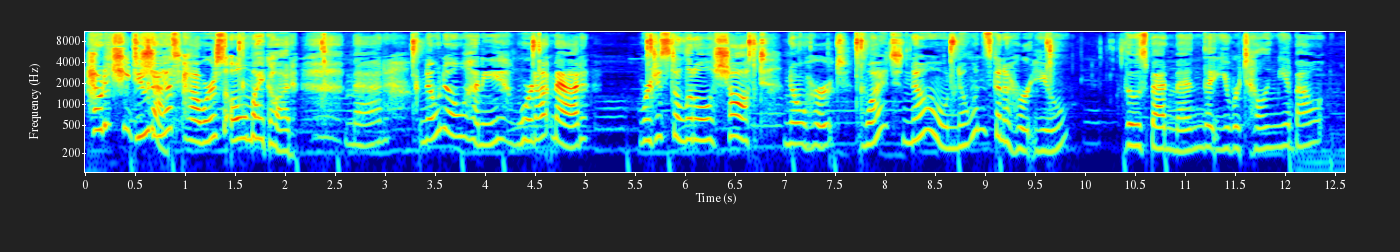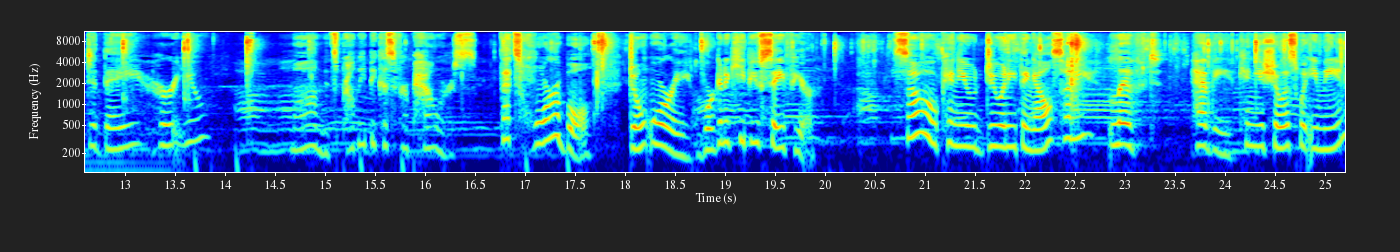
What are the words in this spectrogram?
How did she do She that? has powers. Oh my god. Mad? No, no, honey. We're not mad. We're just a little shocked. No hurt. What? No, no one's gonna hurt you. Those bad men that you were telling me about, did they hurt you? Mom, it's probably because of her powers. That's horrible. Don't worry, we're gonna keep you safe here. So, can you do anything else, honey? Lift. Heavy. Can you show us what you mean?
